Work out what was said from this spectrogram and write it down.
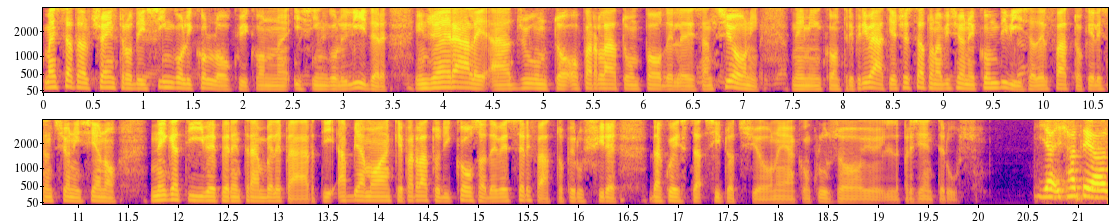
ma è stata al centro dei singoli colloqui con i singoli leader. In generale, ha aggiunto, ho parlato un po' delle sanzioni nei miei incontri privati e c'è stata una visione condivisa del fatto che le sanzioni siano negative per entrambe le parti abbiamo anche parlato di cosa deve essere fatto per uscire da questa situazione, ha concluso il presidente russo. Ja, ich hatte ja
